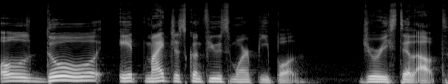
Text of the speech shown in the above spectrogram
although it might just confuse more people. Jury's still out.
